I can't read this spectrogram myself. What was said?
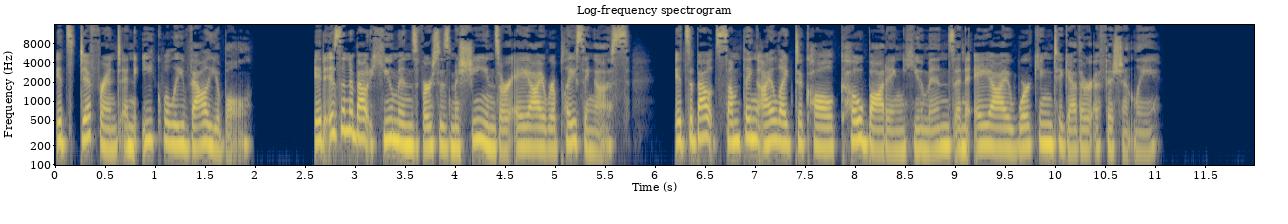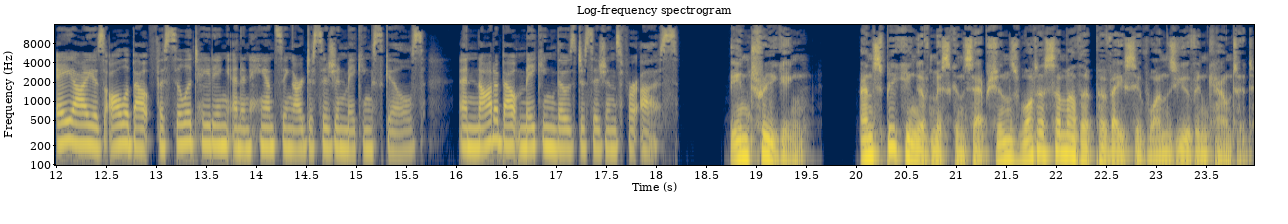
it's different and equally valuable. It isn't about humans versus machines or AI replacing us. It's about something I like to call co-botting humans and AI working together efficiently. AI is all about facilitating and enhancing our decision-making skills, and not about making those decisions for us. Intriguing. And speaking of misconceptions, what are some other pervasive ones you've encountered?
